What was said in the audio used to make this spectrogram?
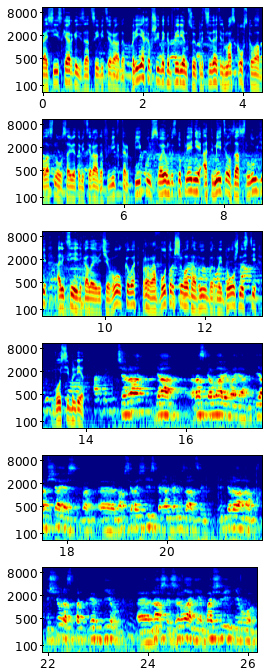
Всероссийской организации ветеранов. Приехавший на конференцию председатель Московского областного совета ветеранов Виктор Пикуль в своем выступлении отметил заслуги Алексея Николаевича Волкова, проработавшего на выборной должности 8 лет. Вчера я разговаривая и общаясь в, э, во Всероссийской организации ветеранов, еще раз подтвердил э, наше желание поощрить его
